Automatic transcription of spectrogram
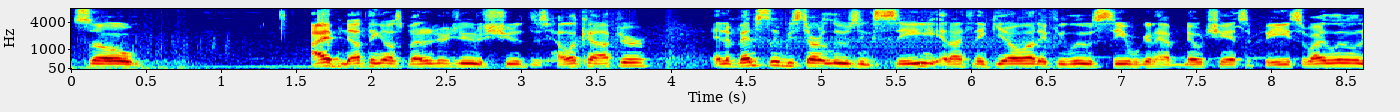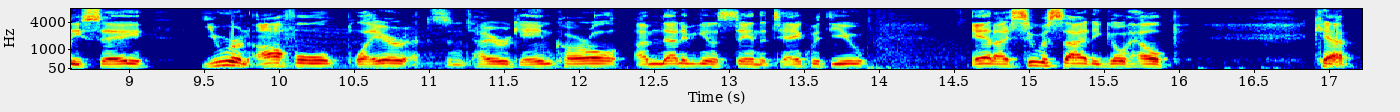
So, I have nothing else better to do to shoot at this helicopter. And eventually we start losing C, and I think, you know what, if we lose C, we're going to have no chance at B. So I literally say, you were an awful player at this entire game, Carl. I'm not even going to stay in the tank with you. And I suicide to go help Cap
